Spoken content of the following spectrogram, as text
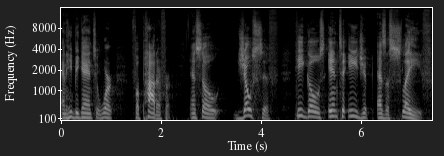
and he began to work for Potiphar. And so Joseph, he goes into Egypt as a slave.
